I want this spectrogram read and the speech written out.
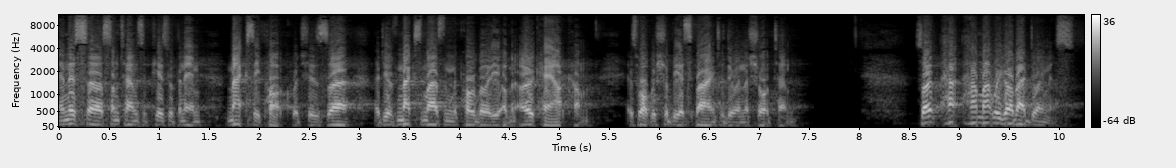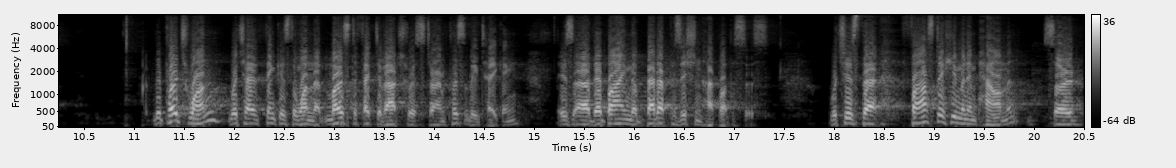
And this uh, sometimes appears with the name Maxipok, which is uh, the idea of maximizing the probability of an okay outcome, is what we should be aspiring to do in the short term. So how might we go about doing this? The approach one, which I think is the one that most effective altruists are implicitly taking, is uh, they're buying the better position hypothesis, which is that faster human empowerment, so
